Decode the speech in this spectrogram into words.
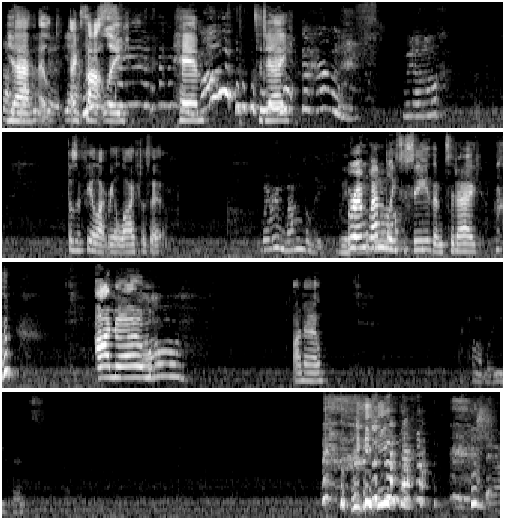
No, Yeah, what we did, yeah. exactly. Him Oh, today. What the hell? We are. Doesn't feel like real life, does it? We're in Wembley. We're in Wembley to see them today. I know. Oh. I know. I can't believe this. They're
